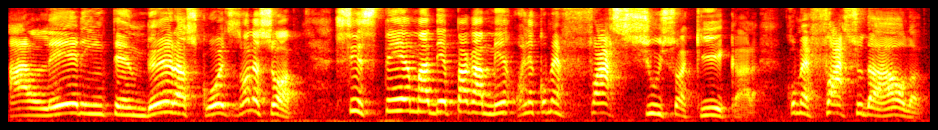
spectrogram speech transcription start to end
a ler e entender as coisas. Olha só. Sistema de pagamento. Olha como é fácil isso aqui, cara. Como é fácil da aula.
